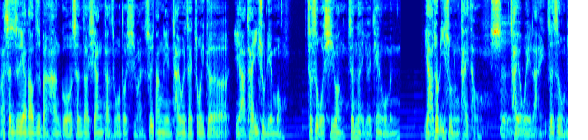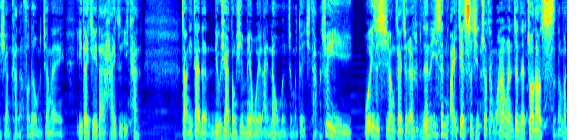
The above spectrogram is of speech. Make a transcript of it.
啊，甚至要到日本、韩国，甚至到香港，什么都喜欢，所以当年才会再做一个亚太艺术联盟。这是我希望，真的有一天我们。亚洲的艺术能抬头，是才有未来，这是我们希望看的。否则，我们将来一代接一代，孩子一看，长一代的留下的东西没有未来，那我们怎么对得起他们？所以，我一直希望在这个人的一生，把一件事情做到完完整整做到死的嘛，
